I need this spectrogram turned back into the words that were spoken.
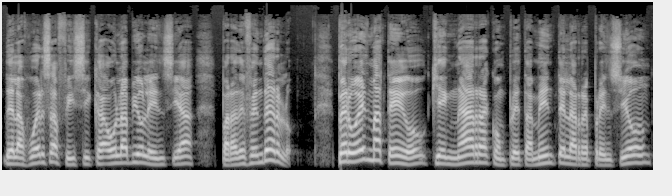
de la fuerza física o la violencia para defenderlo. Pero es Mateo quien narra completamente la reprensión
